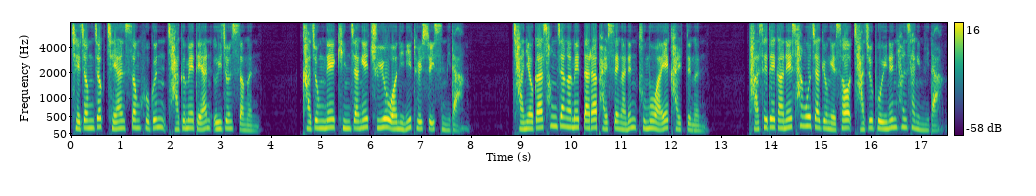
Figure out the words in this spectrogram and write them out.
재정적 제한성 혹은 자금에 대한 의존성은 가족 내 긴장의 주요 원인이 될 수 있습니다. 자녀가 성장함에 따라 발생하는 부모와의 갈등은 다세대 간의 상호작용에서 자주 보이는 현상입니다.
